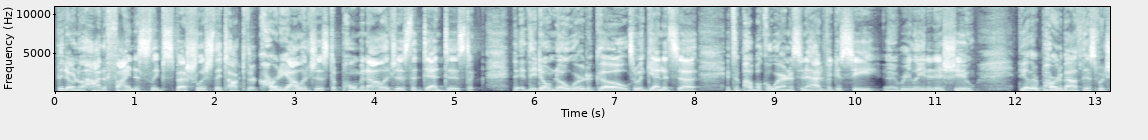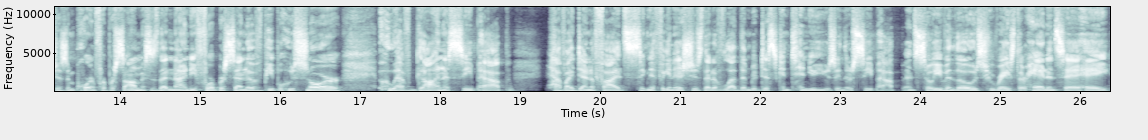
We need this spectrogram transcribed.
They don't know how to find a sleep specialist. They talk to their cardiologist, a pulmonologist, a dentist. A, they don't know where to go. So again, it's a it's a public awareness and advocacy uh, related issue. The other part about this, which is important for ProSomnus, is that 94% of people who snore, who have gotten a CPAP, have identified significant issues that have led them to discontinue using their CPAP. And so even those who raise their hand and say, hey,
